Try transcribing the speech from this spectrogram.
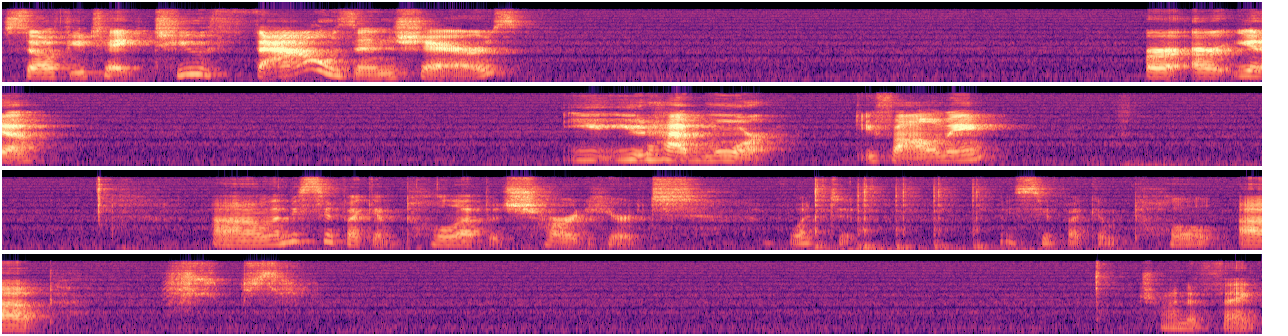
So if you take 2,000 shares, or, or you know, you, you'd have more. Do you follow me? Uh, let me see if I can pull up a chart here. What did, let me see if I can pull up. Trying to think.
